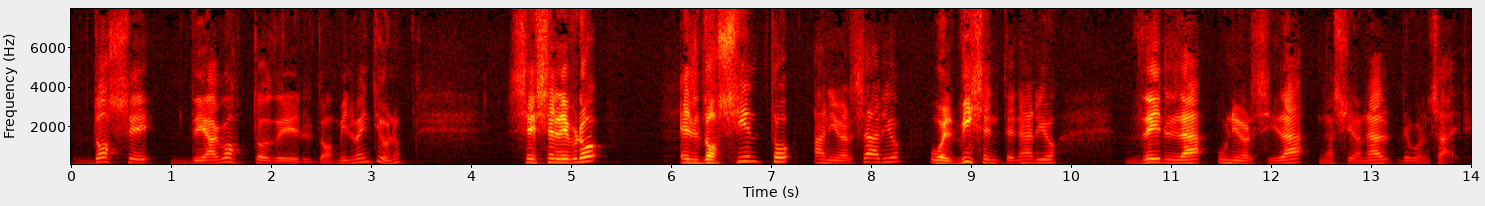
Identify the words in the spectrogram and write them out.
12 de agosto del 2021, se celebró el 200 aniversario o el bicentenario de la Universidad Nacional de Buenos Aires,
